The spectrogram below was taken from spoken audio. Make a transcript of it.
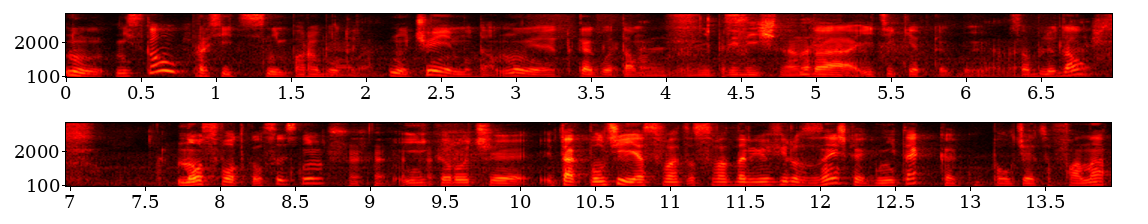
ну, не стал просить с ним поработать. да. Ну, что я ему дам? Ну, это как бы там Неприлично, да? да, этикет как бы Да, да, соблюдал. конечно. Но сфоткался с ним. И, короче, и так получилось, я сфото- сфотографировался, знаешь, как не так, как получается фанат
